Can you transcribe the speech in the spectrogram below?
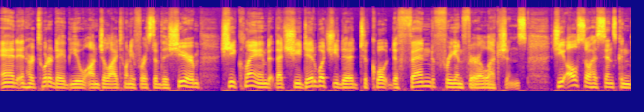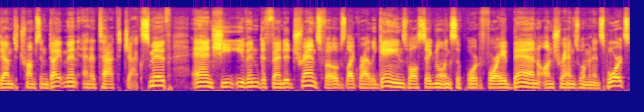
And in her Twitter debut on July 21st of this year, she claimed that she did what she did to, quote, defend free and fair elections. She also has since condemned Trump's indictment and attacked Jack Smith, and she even defended transphobes like Riley Gaines while signaling support for a ban on trans women in sports.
